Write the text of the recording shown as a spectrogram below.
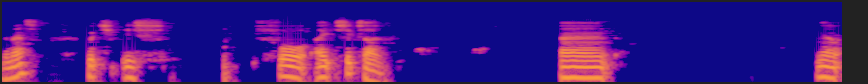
the mass which is 4860 and now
